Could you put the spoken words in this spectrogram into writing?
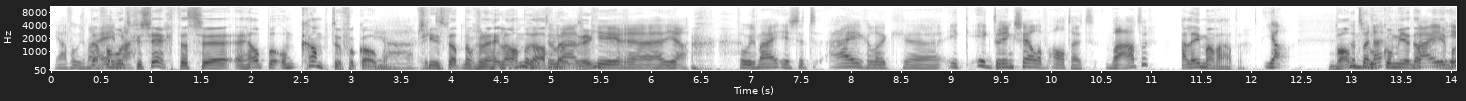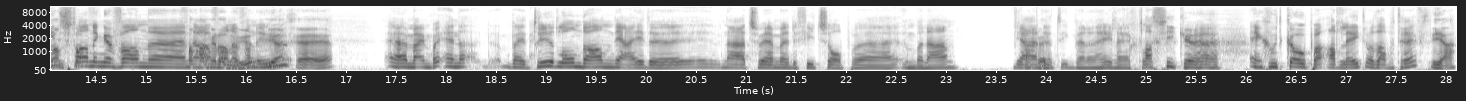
Ja, volgens mij... Daarvan wordt maar- gezegd dat ze helpen om kramp te voorkomen. Ja, Misschien ik- is dat nog een hele andere we maar een aflevering. keer, eh, ja. Volgens mij is het eigenlijk... ik, ik drink zelf altijd water. Alleen maar water. Ja, Want hoe kom je dan bij aan je brandstof? inspanningen van, eh Van nou, langer van, dan een van uur. een uur. Ja, ja, ja. Eh, mijn, en eh, bij het triathlon dan, ja, de, na het zwemmen de fiets op, een banaan. Ja, dat, ik ben een hele klassieke en goedkope atleet wat dat betreft. ja,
